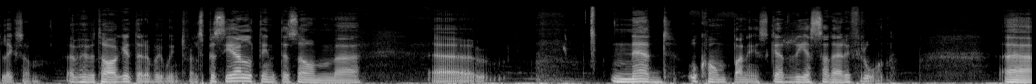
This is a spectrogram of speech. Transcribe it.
liksom överhuvudtaget där uppe i Winterfell. Speciellt inte som eh, eh, Ned och company ska resa därifrån. Eh,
